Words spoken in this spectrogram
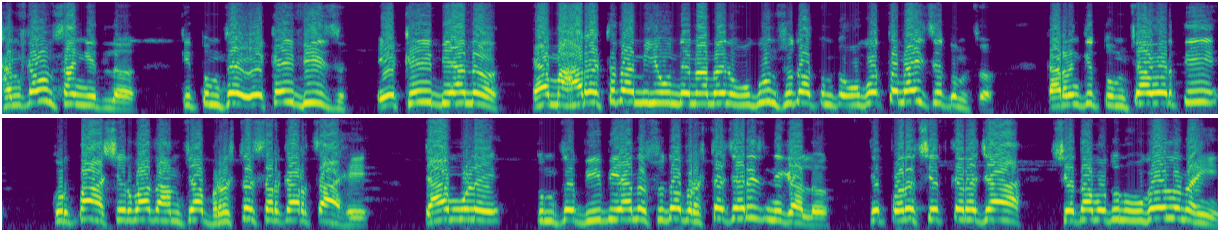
ठणकावून सांगितलं की तुमचं एकही बीज एकही बियाणं ह्या महाराष्ट्रात आम्ही येऊन देणार नाही उगून सुद्धा तुमचं उगवत तर नाहीच आहे तुमचं. कारण की तुमच्यावरती कृपा आशीर्वाद आमच्या भ्रष्ट सरकारचा आहे. त्यामुळे तुमचं बी बियाणं सुद्धा भ्रष्टाचारीच निघालं. ते परत शेतकऱ्याच्या शेतामधून उगवलं नाही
